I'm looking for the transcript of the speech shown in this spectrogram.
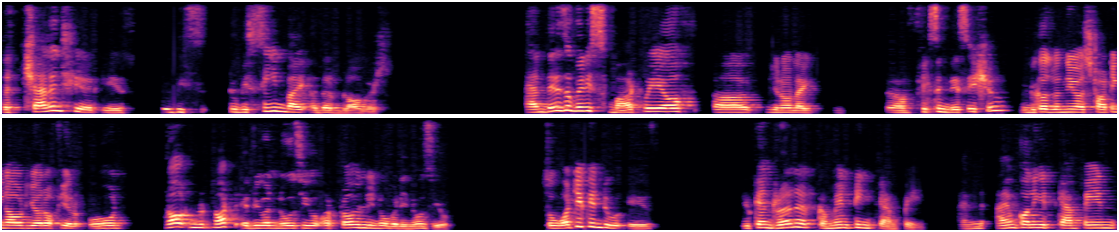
The challenge here is to be to be seen by other bloggers, and there is a very smart way of uh, you know like uh, fixing this issue because when you are starting out, you're of your own. Not not everyone knows you, or probably nobody knows you. So what you can do is you can run a commenting campaign and i'm calling it campaign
